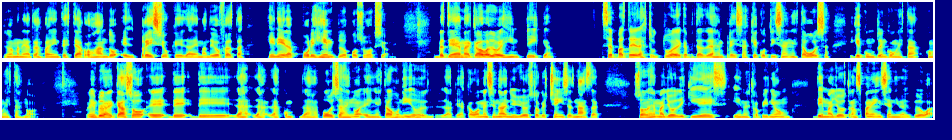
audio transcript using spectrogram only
de una manera transparente esté arrojando el precio que la demanda y oferta genera, por ejemplo, por sus acciones. Invertir en el mercado de valores implica ser parte de la estructura de capital de las empresas que cotizan en esta bolsa y que cumplen con, esta, con estas normas. Por ejemplo, en el caso eh, de, las, bolsas en, Estados Unidos, la que acabo de mencionar, New York Stock Exchange, el Nasdaq, son las de mayor liquidez y, en nuestra opinión, de mayor transparencia a nivel global.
